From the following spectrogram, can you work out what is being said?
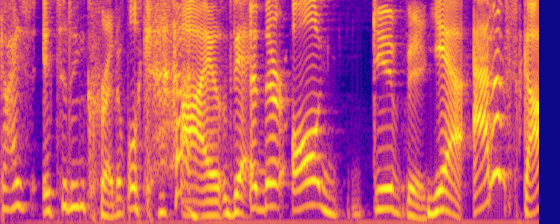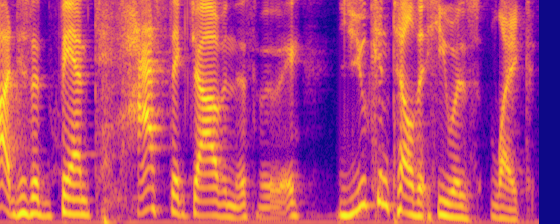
guys, it's an incredible cast. I- the- and they're all giving. Yeah, Adam Scott does a fantastic job in this movie. You can tell that he was like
